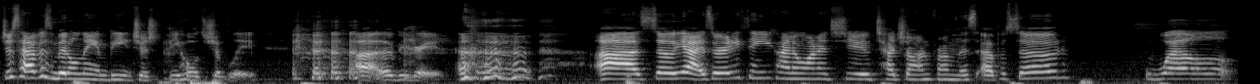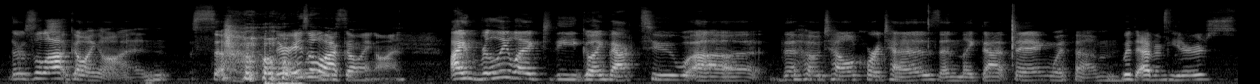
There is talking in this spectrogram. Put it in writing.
just have his middle name be just Behold Chablis. Uh, that'd be great. Uh, so yeah, is there anything you kind of wanted to touch on from this episode? well, there's a lot going on. So There is a lot going on. I really liked the going back to uh the Hotel Cortez and like that thing with um with Evan Peters.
